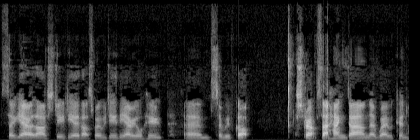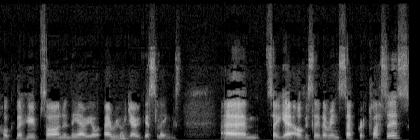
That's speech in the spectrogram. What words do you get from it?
so yeah, at our studio, that's where we do the aerial hoop. Um, so we've got straps that hang down there where we can hook the hoops on and the aerial aerial mm-hmm. yoga slings. Um, so yeah, obviously they're in separate classes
